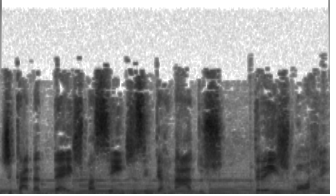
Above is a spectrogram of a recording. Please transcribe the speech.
De cada 10 pacientes internados, 3 morrem.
